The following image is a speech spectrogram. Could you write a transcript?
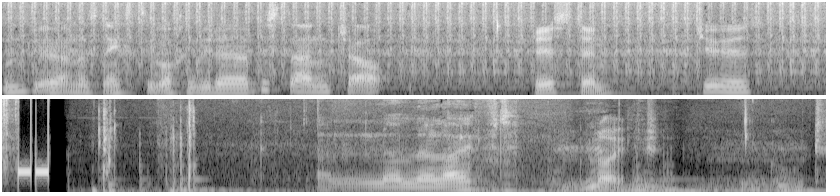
und wir hören uns nächste Woche wieder. Bis dann. Ciao. Bis denn. Tschüss. Lala läuft. Läuft. Gut.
